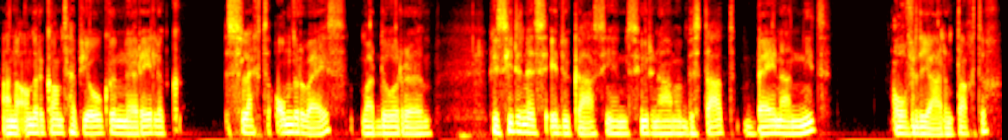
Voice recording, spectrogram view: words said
Aan de andere kant heb je ook een eh, redelijk slecht onderwijs, waardoor eh, geschiedeniseducatie in Suriname bestaat bijna niet over de jaren 80.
